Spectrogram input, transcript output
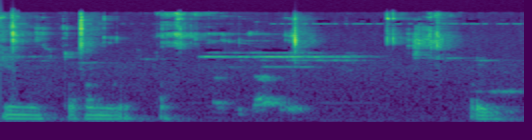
うん、畳んでもた。はい。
